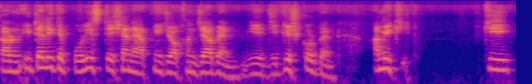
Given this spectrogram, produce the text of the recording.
কারণ ইটালিতে পুলিশ স্টেশনে আপনি যখন যাবেন, গিয়ে জিজ্ঞেস করবেন, আমি কি কি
